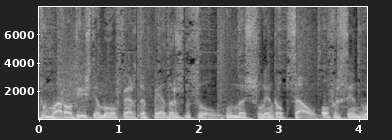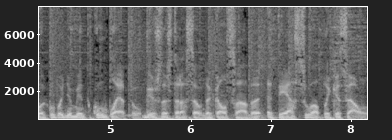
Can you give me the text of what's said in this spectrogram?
Do Mar ao Disto é uma oferta Pedras do Sul, uma excelente opção, oferecendo um acompanhamento completo, desde a extração da calçada até à sua aplicação.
